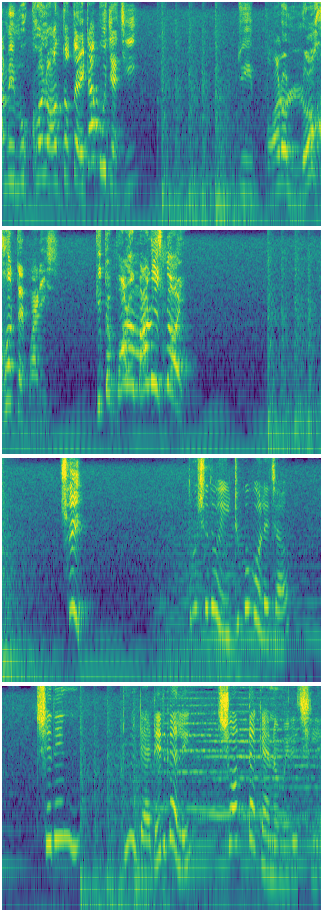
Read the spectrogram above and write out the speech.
আমি মুখ হলো অন্তত এটা বুঝেছি। তুই বড় লোক হতে পারিস কিন্তু বড় মানুষ নয়। ছি! তুমি শুধু এইটুকু বলে যাও সেদিন তুমি ড্যাডের গালে শটটা কেন মেরেছিলে?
